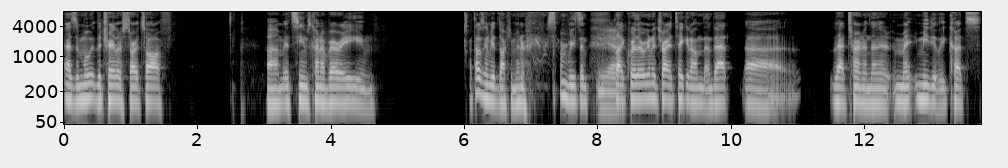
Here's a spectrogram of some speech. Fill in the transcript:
as the movie the trailer starts off, um, it seems kind of very I thought it was gonna be a documentary for some reason yeah. like where they were going to try and take it on th- that uh that turn and then it imme- immediately cuts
